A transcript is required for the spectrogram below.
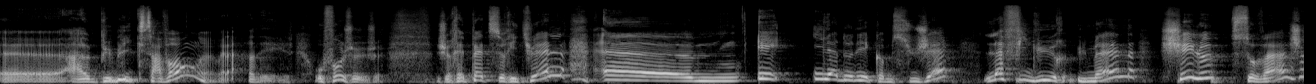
à un public savant. Au fond, je répète ce rituel, euh, et il a donné comme sujet la figure humaine chez le sauvage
